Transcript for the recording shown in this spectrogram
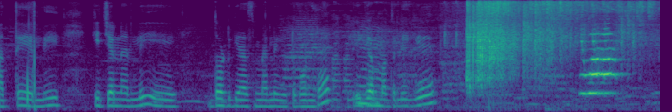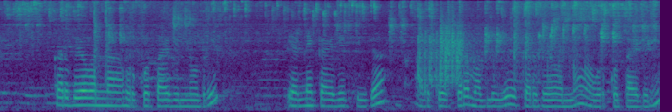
ಮತ್ತೆ ಇಲ್ಲಿ ಕಿಚನಲ್ಲಿ ದೊಡ್ಡ ಗ್ಯಾಸ್ ಮೇಲೆ ಇಟ್ಕೊಂಡೆ. ಈಗ ಮೊದಲಿಗೆ ಕರಿಬೇವನ್ನು ಹುರ್ಕೋತಾ ಇದ್ದೀನಿ ನೋಡ್ರಿ. ಎಣ್ಣೆ ಕಾಯ್ದಿತ್ತು ಈಗ. ಅದಕ್ಕೋಸ್ಕರ ಮೊದಲಿಗೆ ಕರಿಬೇವನ್ನು ಹುರ್ಕೋತಾ ಇದ್ದೀನಿ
